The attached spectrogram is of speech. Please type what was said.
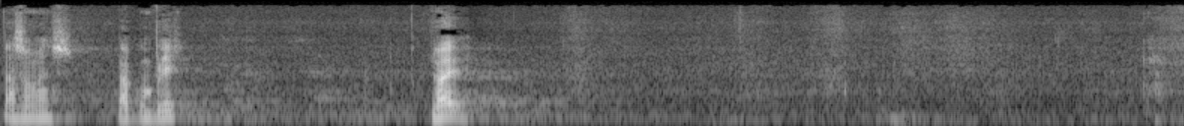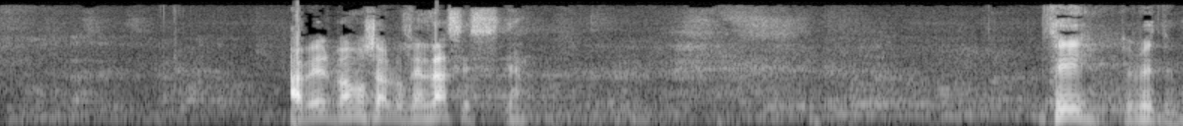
más o menos, va a cumplir. 9. A ver, vamos a los enlaces. Sí, permíteme.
